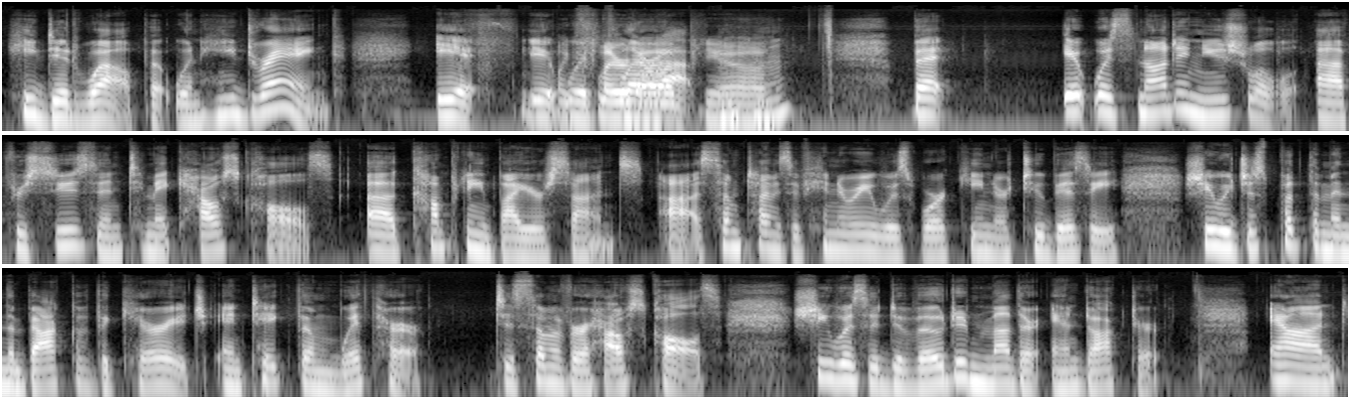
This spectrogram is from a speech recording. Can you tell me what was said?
he did well. But when he drank, it it Like would flare up, up. yeah. Mhm. But it was not unusual uh, for Susan to make house calls uh, accompanied by her sons. Uh, sometimes, if Henry was working or too busy, she would just put them in the back of the carriage and take them with her to some of her house calls. She was a devoted mother and doctor. And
